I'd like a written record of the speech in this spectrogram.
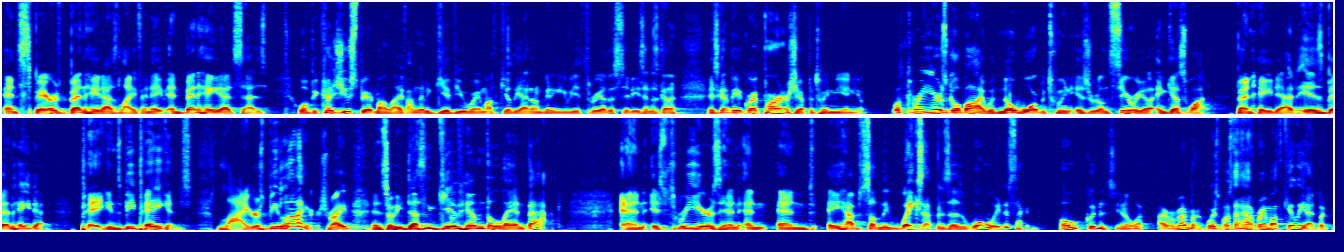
and spares Ben Hadad's life. And, and Ben Hadad says, "Well, because you spared my life, I'm going to give you Ramoth Gilead, and I'm going to give you three other cities, and it's going to it's going to be a great partnership between me and you." Well, three years go by with no war between Israel and Syria, and guess what? Ben Hadad is Ben Hadad. Pagans be pagans, liars be liars, right? And so he doesn't give him the land back. And it's three years in, and and Ahab suddenly wakes up and says, "Whoa, wait a second! Oh goodness, you know what? I remember we're supposed to have Ramoth Gilead, but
